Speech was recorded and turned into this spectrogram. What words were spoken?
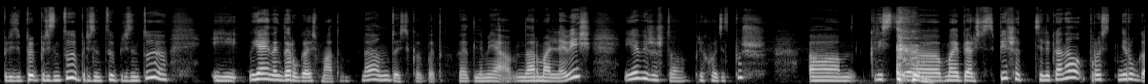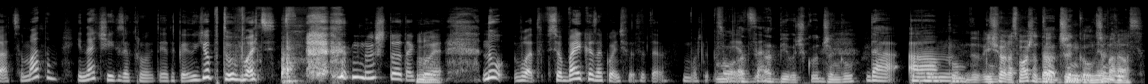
презентую, презентую, презентую, и я иногда ругаюсь матом, да, ну, то есть как бы это какая-то для меня нормальная вещь, и я вижу, что приходит пуш, Кристи, э, моя пиарщица пишет, телеканал просит не ругаться матом, иначе их закроют. И я такая, ну ёб твою мать, ну что такое? Ну вот, все, байка закончилась, это можно ну, посмеяться. Ну, отбивочку, джингл. Да. Еще раз, можно? Да, джингл, мне понравился.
